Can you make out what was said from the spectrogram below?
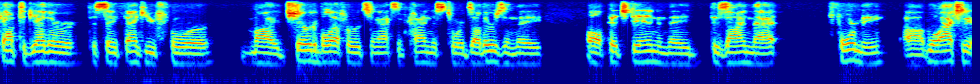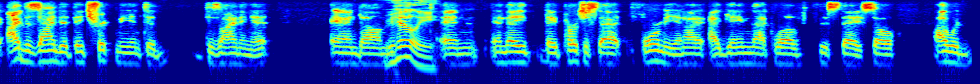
got together to say thank you for my charitable efforts and acts of kindness towards others, and they all pitched in and they designed that for me. Uh, well, actually, I designed it. They tricked me into designing it, and um, Really? and and they they purchased that for me, and I I game that glove this day. So I would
